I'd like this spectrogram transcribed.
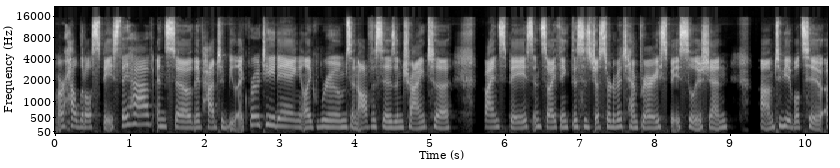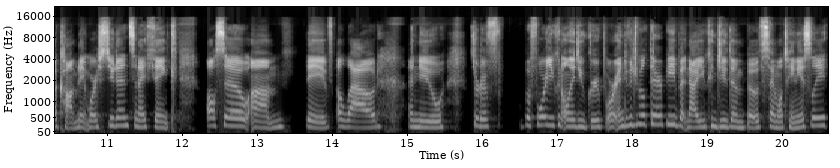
or how little space they have. And so they've had to be like rotating like rooms and offices and trying to find space. And so I think this is just sort of a temporary space solution um, to be able to accommodate more students. And I think also um, they've allowed a new sort of before you can only do group or individual therapy, but now you can do them both simultaneously.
